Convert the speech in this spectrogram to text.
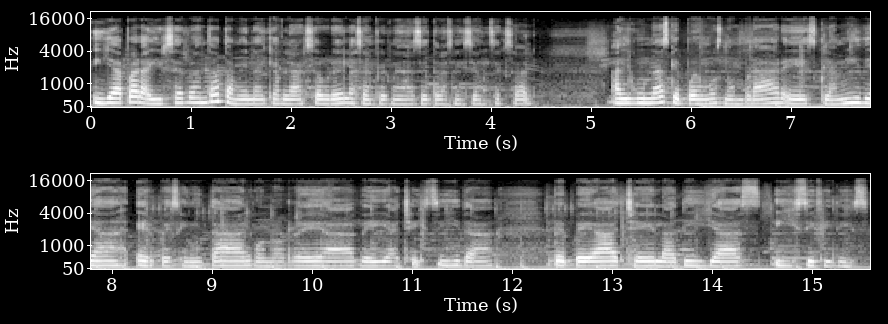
y ya para ir cerrando, también hay que hablar sobre las enfermedades de transmisión sexual. Algunas que podemos nombrar es clamidia, herpes genital, gonorrea, VIH y SIDA, PPH, ladillas y sífilis.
